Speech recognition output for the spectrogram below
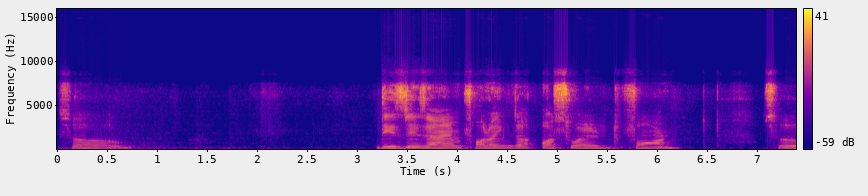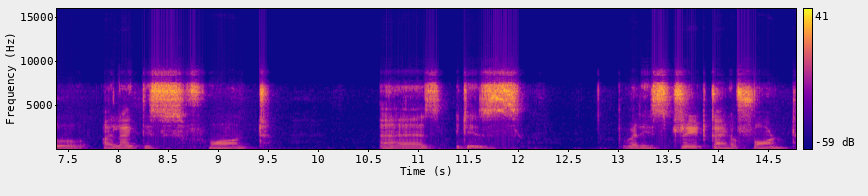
So these days I am following the Oswald font so I like this font as it is very straight kind of font.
